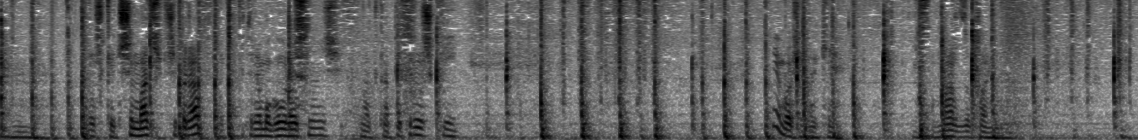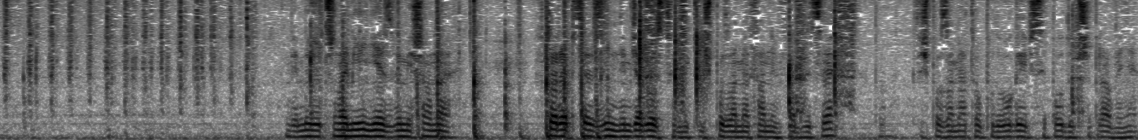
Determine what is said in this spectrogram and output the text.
mhm. troszkę trzymać przypraw, które mogą rosnąć. Natka pietruszki, i właśnie takie są bardzo fajne. Wiemy, że przynajmniej nie jest wymieszane w torebce z innym dziadostwem jakimś pozamiatanym w fabryce. To ktoś pozamiatał podłogę i wsypał do przyprawy, nie?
